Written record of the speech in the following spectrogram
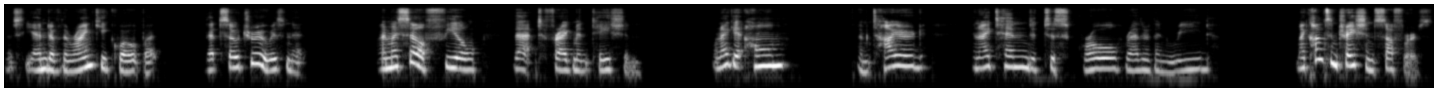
That's the end of the Reinke quote, but that's so true, isn't it? I myself feel that fragmentation. When I get home, I'm tired and I tend to scroll rather than read. My concentration suffers,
